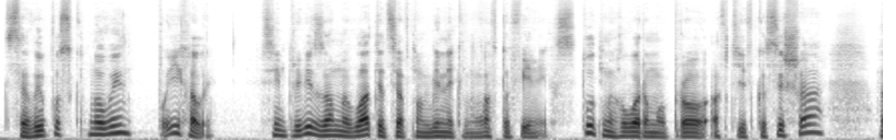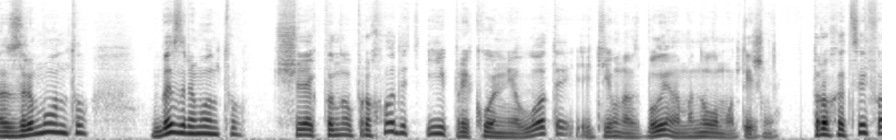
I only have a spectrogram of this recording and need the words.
це випуск новин. Поїхали! Всім привіт! З вами Влад, і це автомобільний канал Автофінікс. Тут ми говоримо про автівки США з ремонту, без ремонту, що як воно проходить, і прикольні лоти, які у нас були на минулому тижні. Трохи цифр.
